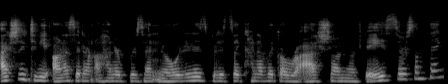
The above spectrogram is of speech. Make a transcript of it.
actually to be honest, I don't 100% know what it is, but it's like kind of like a rash on her face or something.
